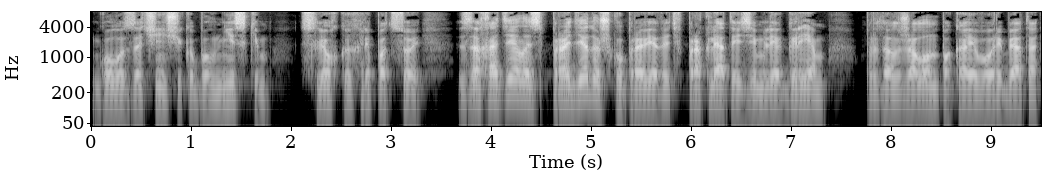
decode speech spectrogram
Голос зачинщика был низким, с легкой хрипотцой. «Захотелось прадедушку проведать в проклятой земле Грем», продолжал он, пока его ребята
